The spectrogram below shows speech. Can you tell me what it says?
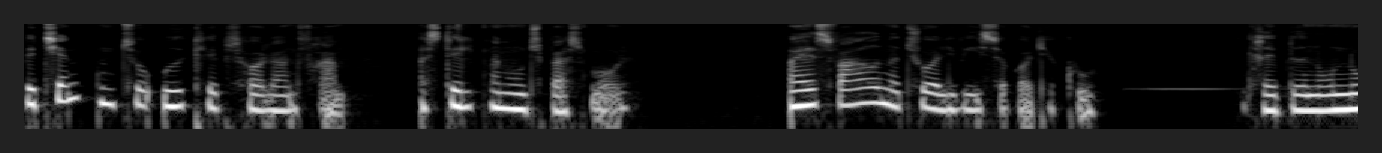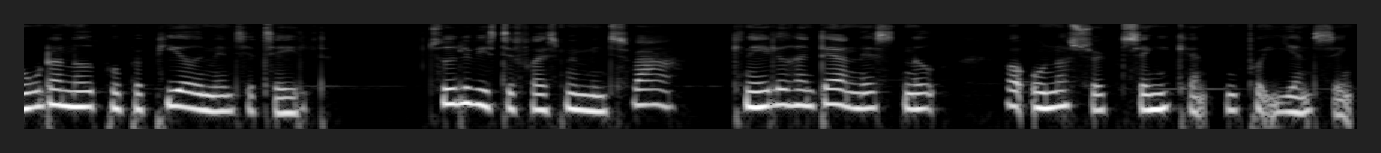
Betjenten tog udklipsholderen frem og stillede mig nogle spørgsmål. Og jeg svarede naturligvis så godt jeg kunne. Jeg kriblede nogle noter ned på papiret, mens jeg talte. Tydeligvis tilfreds med min svar, knælede han dernæst ned og undersøgte sengekanten på Ians seng.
